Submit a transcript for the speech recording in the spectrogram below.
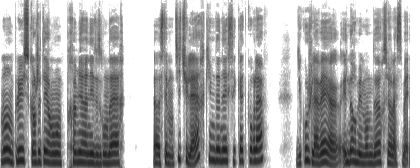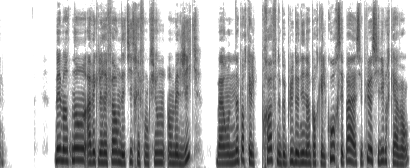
Moi en plus, quand j'étais en première année de secondaire, euh, c'était mon titulaire qui me donnait ces quatre cours-là. Du coup, je l'avais énormément d'heures sur la semaine. Mais maintenant, avec les réformes des titres et fonctions en Belgique, bah, n'importe quel prof ne peut plus donner n'importe quel cours, c'est pas, c'est plus aussi libre qu'avant.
